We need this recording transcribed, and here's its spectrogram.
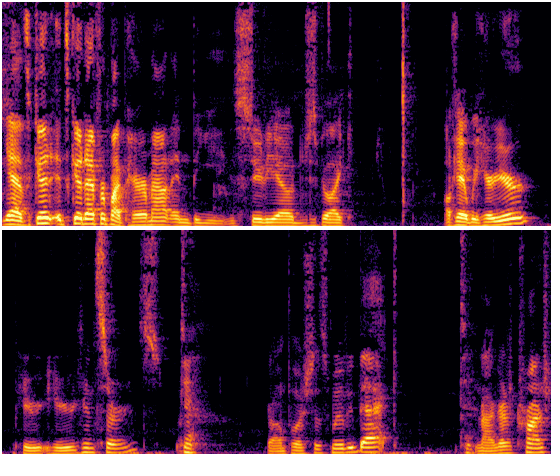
yeah, it's good. It's good effort by Paramount and the studio to just be like, okay, we hear your hear, hear your concerns. Yeah. We're gonna push this movie back. We're not gonna crunch.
